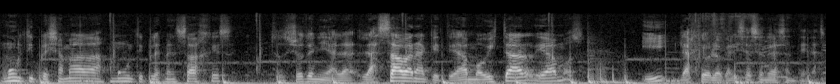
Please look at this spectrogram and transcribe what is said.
múltiples llamadas, múltiples mensajes. Entonces yo tenía la, sábana que te da Movistar, digamos, y la geolocalización de las antenas.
